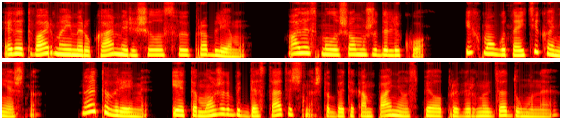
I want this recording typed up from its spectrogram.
Эта тварь моими руками решила свою проблему. Ада с малышом уже далеко. Их могут найти, конечно. Но это время, и это может быть достаточно, чтобы эта компания успела провернуть задуманное.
